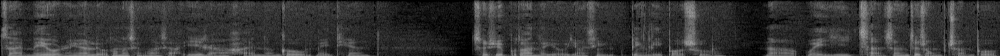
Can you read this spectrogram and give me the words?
在没有人员流动的情况下，依然还能够每天持续不断的有阳性病例爆出。那唯一产生这种传播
